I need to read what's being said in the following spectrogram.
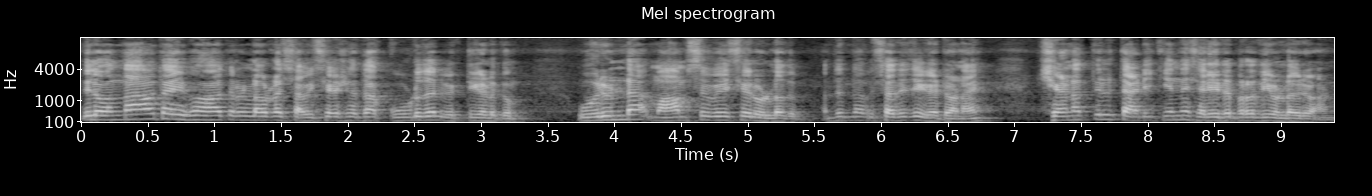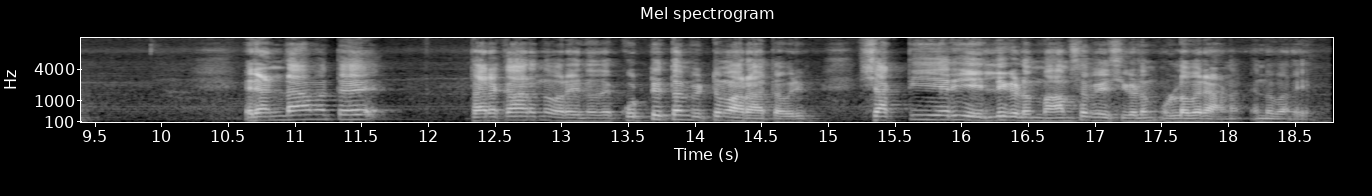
ഇതിൽ ഒന്നാമത്തെ വിഭാഗത്തിലുള്ളവരുടെ സവിശേഷത കൂടുതൽ വ്യക്തികൾക്കും ഉരുണ്ട മാംസപേശികളുള്ളതും അതൊന്ന് ശ്രദ്ധിച്ച് കേട്ടോണേ ക്ഷണത്തിൽ തടിക്കുന്ന ശരീരപ്രതിയുള്ളവരുമാണ്. രണ്ടാമത്തെ തരക്കാർ എന്ന് പറയുന്നത് കുട്ടിത്തം വിട്ടുമാറാത്തവരും ശക്തിയേറിയ എല്ലുകളും മാംസപേശികളും ഉള്ളവരാണ് എന്ന് പറയുന്നു.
